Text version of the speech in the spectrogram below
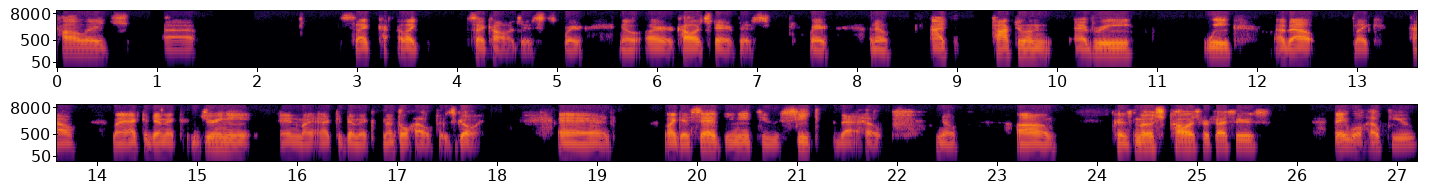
college uh psych like psychologist where you know or college therapist where I know i talk to him every week about like how my academic journey and my academic mental health is going. And like I said, you need to seek that help, you know, because um, most college professors, they will help you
